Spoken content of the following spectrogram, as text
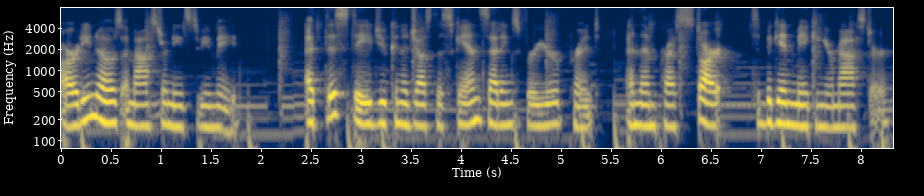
already knows a master needs to be made. At this stage, you can adjust the scan settings for your print and then press Start to begin making your master.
